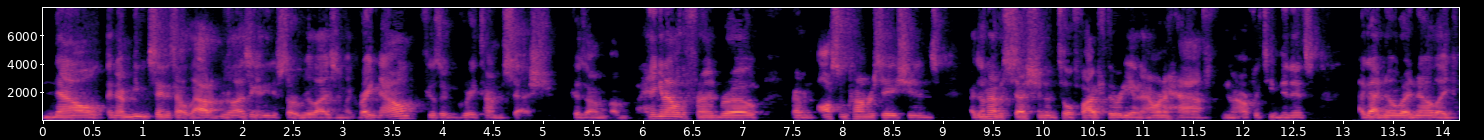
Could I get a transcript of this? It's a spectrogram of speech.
now. And I'm even saying this out loud. I'm realizing I need to start realizing like right now feels like a great time to sesh because I'm I'm hanging out with a friend, bro. We're having awesome conversations. I don't have a session until 5:30. I have an hour and a half, you know, hour 15 minutes. I got no right now like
